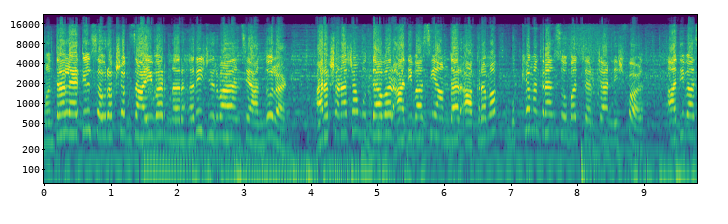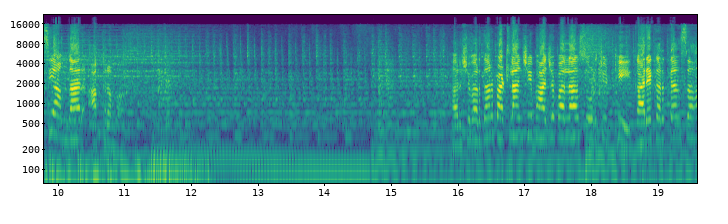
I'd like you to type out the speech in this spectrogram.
मंत्रालयातील संरक्षक जाळीवर नरहरी झिरवाळांचे आंदोलन. आरक्षणाच्या मुद्द्यावर आदिवासी आमदार आक्रमक मुख्यमंत्र्यांसोबत चर्चा निष्फळ आदिवासी आमदार आक्रमक. हर्षवर्धन पाटलांची भाजपाला सोडचिठ्ठी कार्यकर्त्यांसह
